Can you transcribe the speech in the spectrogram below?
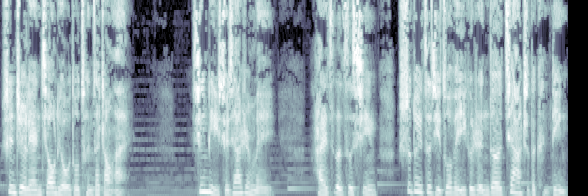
甚至连交流都存在障碍。心理学家认为，孩子的自信是对自己作为一个人的价值的肯定，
